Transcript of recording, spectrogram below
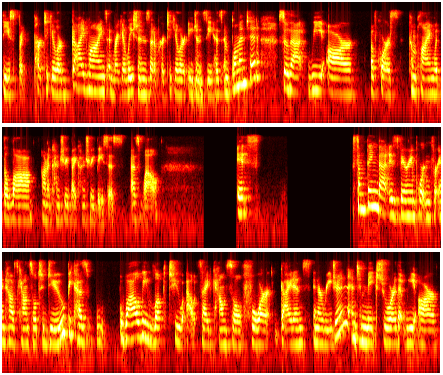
these particular guidelines and regulations that a particular agency has implemented, so that we are, of course, complying with the law on a country by country basis as well. It's something that is very important for in house counsel to do because while we look to outside counsel for guidance in a region and to make sure that we are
